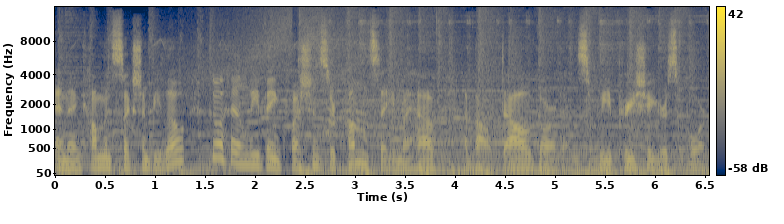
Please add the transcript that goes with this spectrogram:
and in comment section below, go ahead and leave any questions or comments that you might have about Dow Gardens. We appreciate your support.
